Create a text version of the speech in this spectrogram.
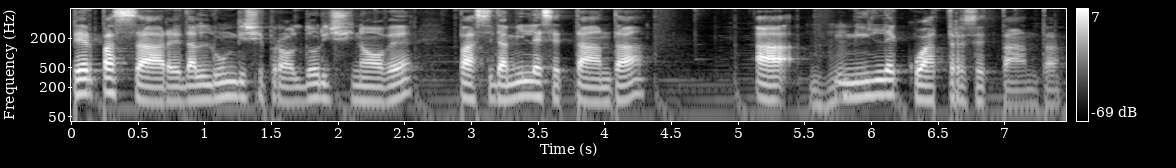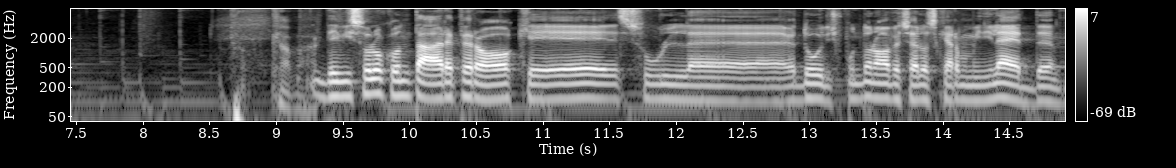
Per passare dall'11 Pro al 12.9 passi da 1070 a Mhm. 1470. Cavacchio. Devi solo contare però che sul eh, 12.9 c'è lo schermo mini LED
